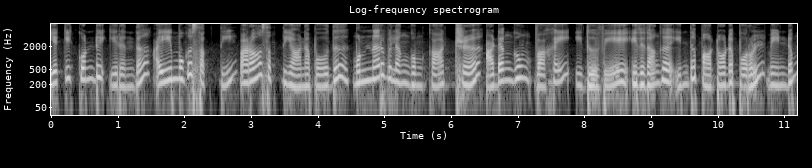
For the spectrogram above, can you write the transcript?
இயக்கிக் கொண்டு இரு இருந்த ஐமுக சக்தி பராசக்தியான போது முன்னர் விளங்கும் காற்று அடங்கும் வகை இதுவே. இதுதாங்க இந்த பாட்டோட பொருள். மீண்டும்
